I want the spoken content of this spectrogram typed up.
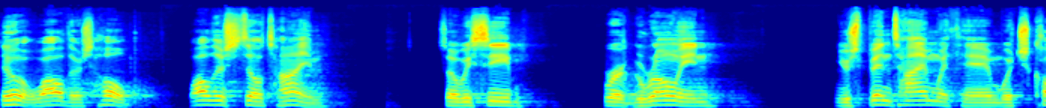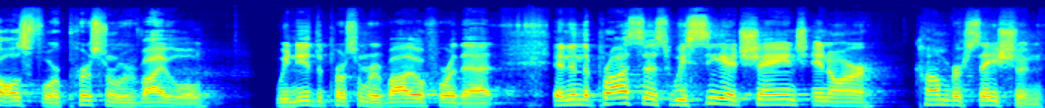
do it while there's hope, while there's still time. So we see we're growing. You spend time with Him, which calls for personal revival. We need the personal revival for that. And in the process, we see a change in our conversation.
